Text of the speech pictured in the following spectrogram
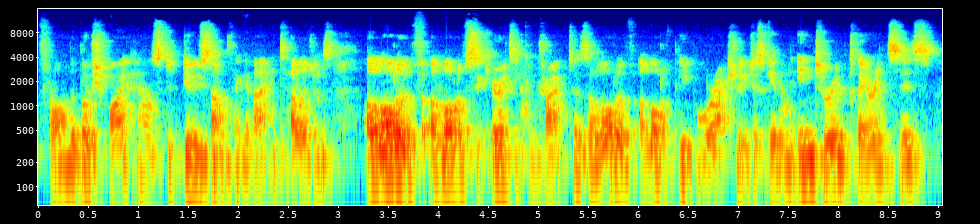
from the Bush White House to do something about intelligence, a lot of a lot of security contractors, a lot of a lot of people were actually just given interim clearances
